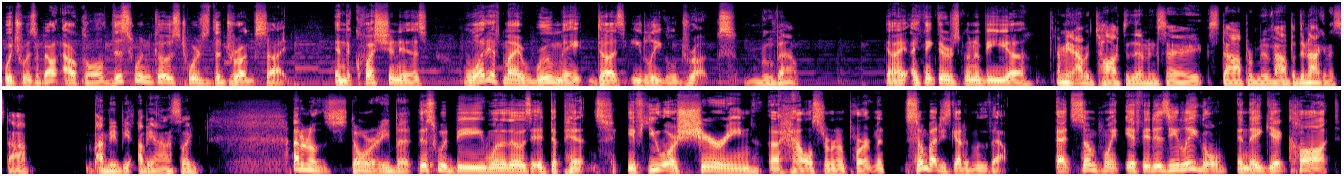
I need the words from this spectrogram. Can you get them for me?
which was about alcohol. This one goes towards the drug side. And the question is, what if my roommate does illegal drugs? Move out. I, I think there's going to be uh, I mean, I would talk to them and say stop or move out, but they're not going to stop. I mean, be, I'll be honest. Like, I don't know the story, but this would be one of those it depends if you are sharing a house or an apartment somebody's got to move out at some point if it is illegal and they get caught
